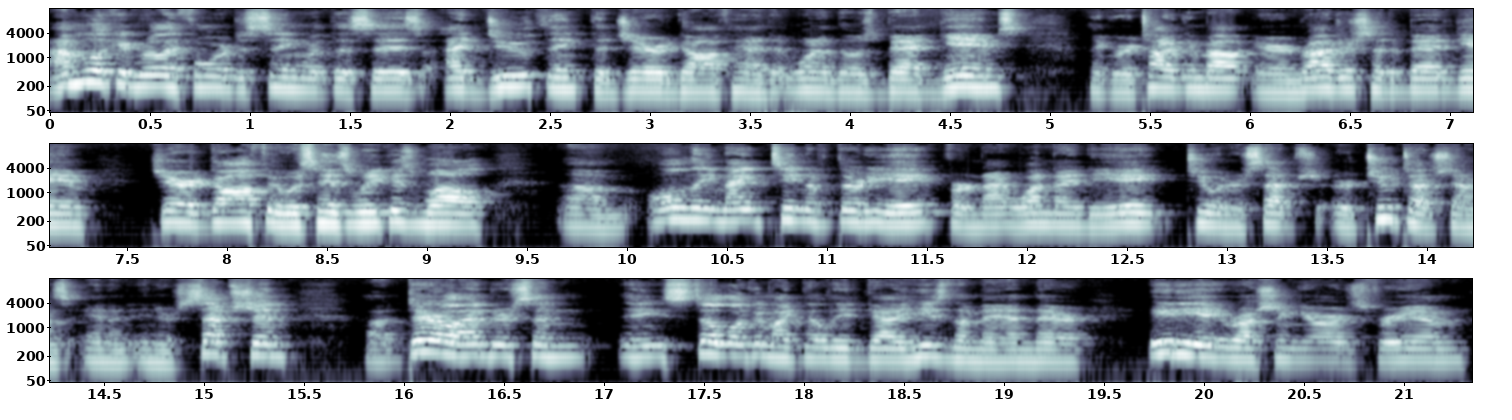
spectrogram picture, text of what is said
I'm looking really forward to seeing what this is. I do think that Jared Goff had one of those bad games, like we were talking about. Aaron Rodgers had a bad game. Jared Goff, it was his week as well. Um, only 19 of 38 for 198, two interception or two touchdowns and an interception. Uh, Darrell Henderson, he's still looking like the lead guy. He's the man there. 88 rushing yards for him.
